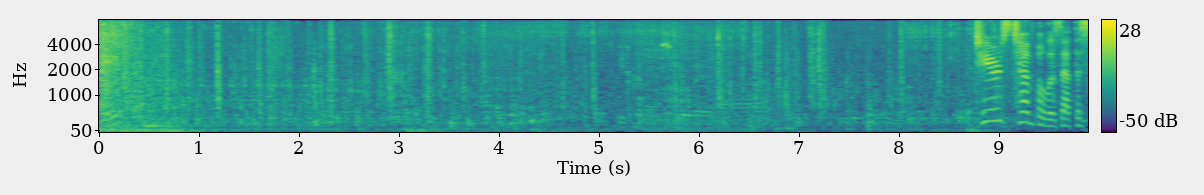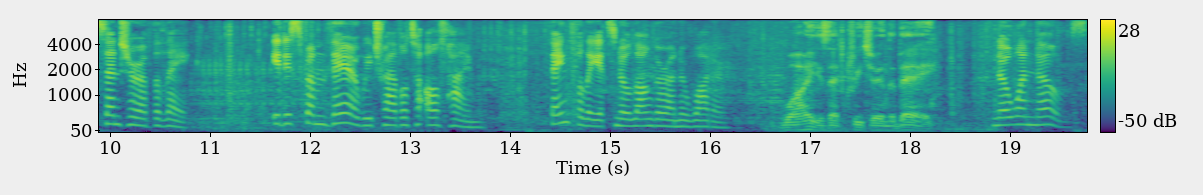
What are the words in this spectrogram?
See? इतना slow है Tyr's temple is at the center of the lake. It is from there we travel to Alfheim. Thankfully, it's no longer underwater. Why is that creature in the bay? No one knows.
